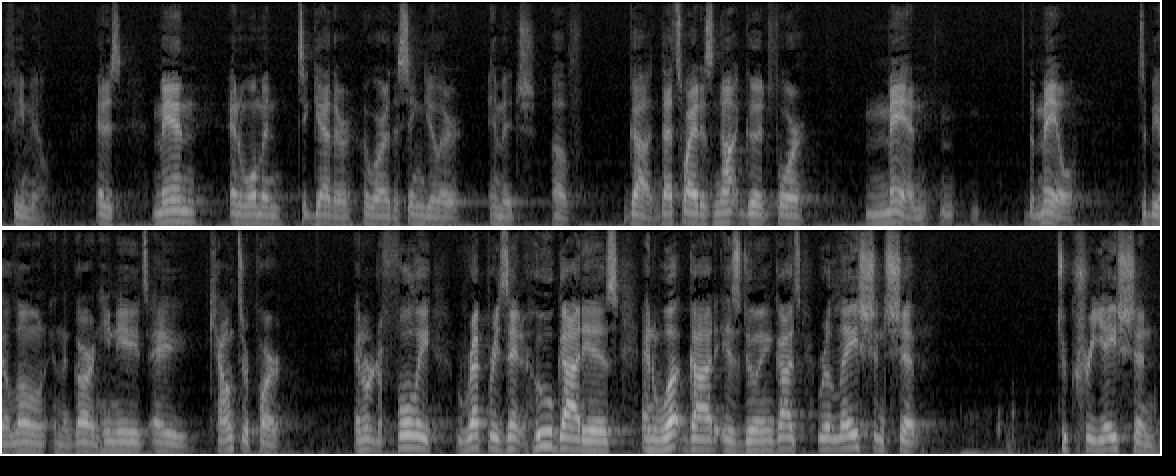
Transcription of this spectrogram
female. It is man and woman together who are the singular image of God. That's why it is not good for man, the male, to be alone in the garden. He needs a counterpart in order to fully represent who God is and what God is doing, God's relationship to creation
